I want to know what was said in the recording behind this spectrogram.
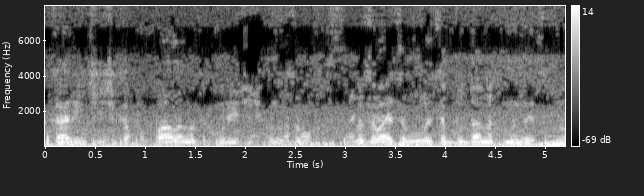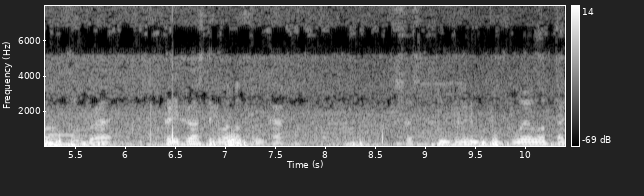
така річечка попала на таку річечку. Назив- Називається вулиця Будана Хмельницького. Зубра. Перехресток Івана Франка. Щось там, блін, поплило так.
